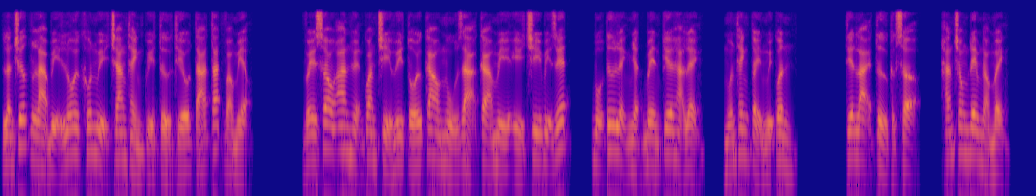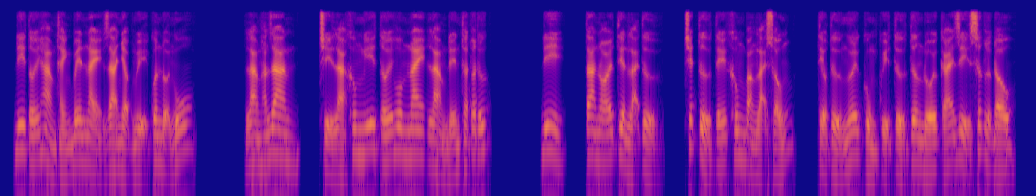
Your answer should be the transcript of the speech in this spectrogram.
Lần trước là bị lôi khôn ngụy trang thành quỷ tử thiếu tá tắt vào miệng. Về sau an huyện quan chỉ huy tối cao mù dạ cả mì ỉ chi bị giết, bộ tư lệnh nhật bên kia hạ lệnh, muốn thanh tẩy ngụy quân. Tiên lại tử cực sợ, hắn trong đêm đ mệnh, đi tới hàm thành bên này gia nhập ngụy quân đội ngũ. Làm hắn gian, chỉ là không nghĩ tới hôm nay làm đến thật bất ức. Đi, ta nói tiền lại tử, chết tử tế không bằng lại sống, tiểu tử ngươi cùng quỷ tử tương đối cái gì sức lực đâu.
